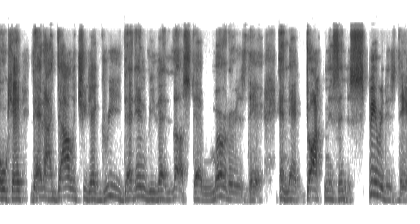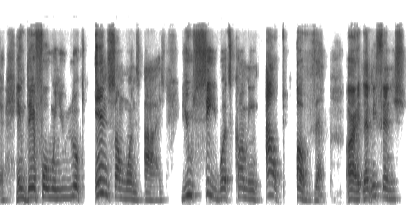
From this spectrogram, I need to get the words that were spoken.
Okay, that idolatry, that greed, that envy, that lust, that murder is there, and that darkness and the spirit is there. And therefore, when you look in someone's eyes, you see what's coming out of them. All right, let me finish.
